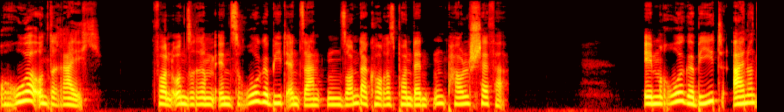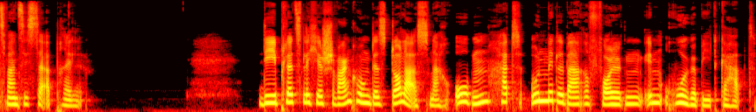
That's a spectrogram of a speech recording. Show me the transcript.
Ruhr und Reich von unserem ins Ruhrgebiet entsandten Sonderkorrespondenten Paul Schäffer. Im Ruhrgebiet 21. April die plötzliche Schwankung des Dollars nach oben hat unmittelbare Folgen im Ruhrgebiet gehabt.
